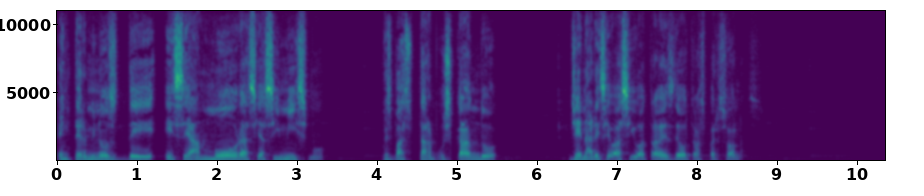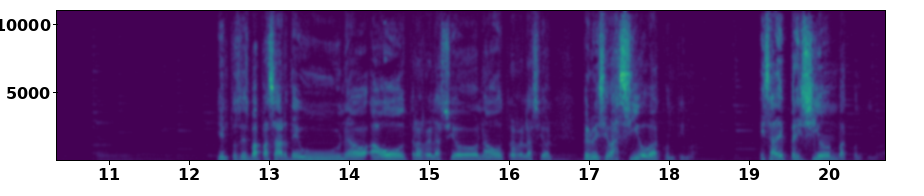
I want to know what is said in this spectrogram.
en términos de ese amor hacia sí mismo, pues va a estar buscando llenar ese vacío a través de otras personas. Y entonces va a pasar de una a otra relación, a otra relación, pero ese vacío va a continuar. Esa depresión va a continuar.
